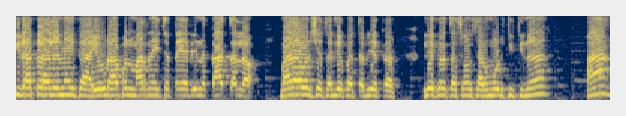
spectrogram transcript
तिला कळालं नाही का? एवढं आपण मारण्याच्या तयारीनं का चाललं? बारा वर्षाचा लेकर लेकर. लेकराचा संसार मोडती तिनं. हा?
